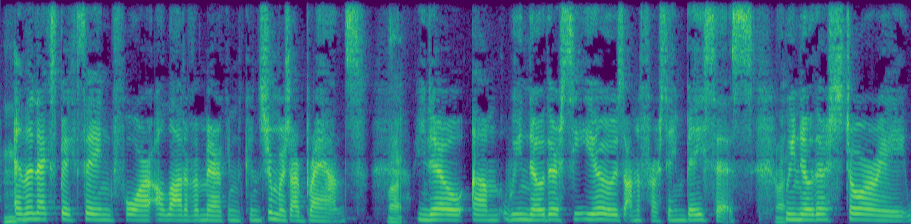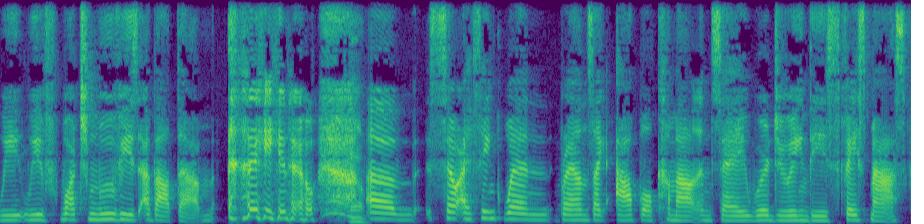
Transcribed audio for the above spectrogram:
Hmm. And the next big thing for a lot of American consumers are brands. Right. You know, um, we know their CEOs on a first name basis. We know their story. We we've watched movies about them. you know, um, so I think when brands like Apple come out and say we're doing these face masks,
